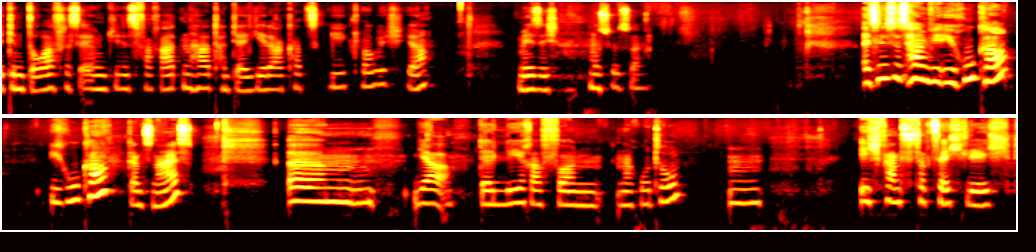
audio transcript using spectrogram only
mit dem Dorf, dass er irgendwie das verraten hat. Hat ja jeder Akatsuki, glaube ich, ja. Mäßig, muss es sein. Als nächstes haben wir Iruka. Iruka, ganz nice. Ähm, ja, der Lehrer von Naruto. Mm, ich fand es tatsächlich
